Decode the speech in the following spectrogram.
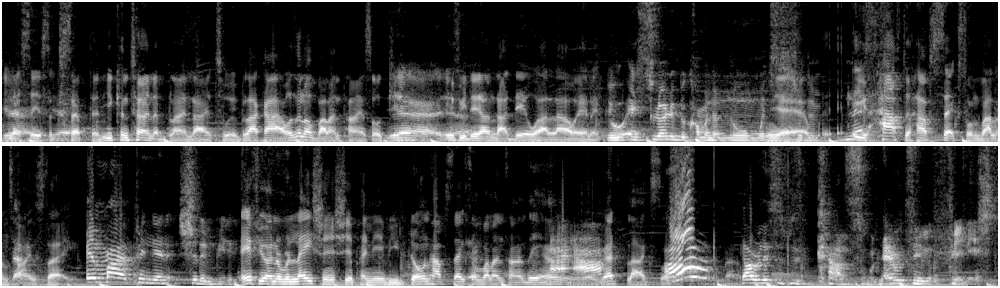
yeah, Let's say it's yeah. accepted. You can turn a blind eye to it. Be like, ah, I wasn't on Valentine's, okay. Yeah, If you did on that day, we'll allow it, innit? You- It's slowly becoming a norm, which Yeah, you have to have sex on Valentine's Day. in my opinion, it shouldn't be the case. If you're in a relationship and if you don't have sex on Valentine's Day, mm, red flags. So, Ah, no. that relationship is cancelled. Everything finished.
